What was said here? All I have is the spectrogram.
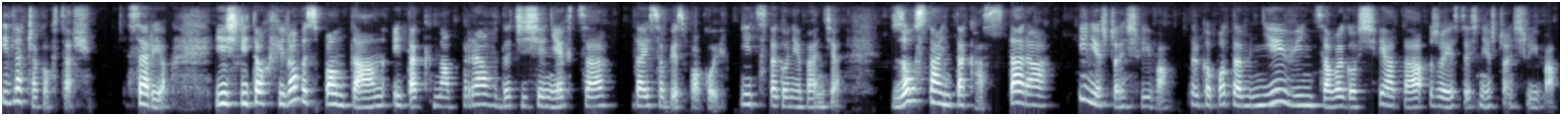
i dlaczego chcesz. Serio. Jeśli to chwilowy spontan i tak naprawdę ci się nie chce, daj sobie spokój. Nic z tego nie będzie. Zostań taka stara i nieszczęśliwa. Tylko potem nie win całego świata, że jesteś nieszczęśliwa.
